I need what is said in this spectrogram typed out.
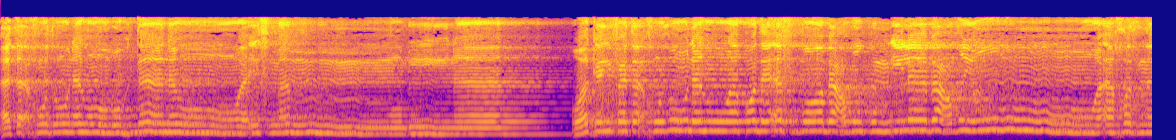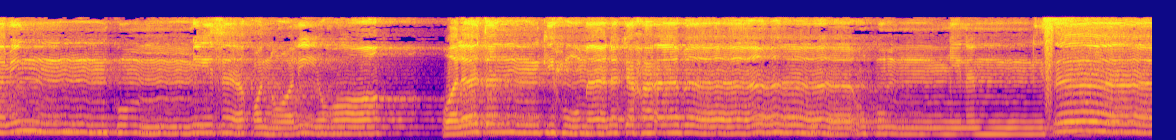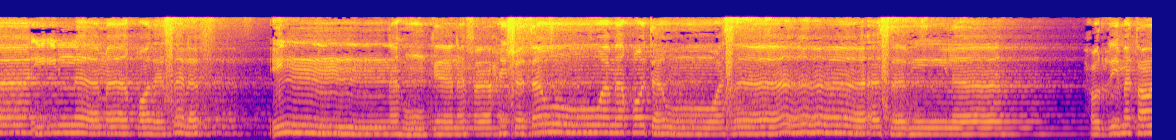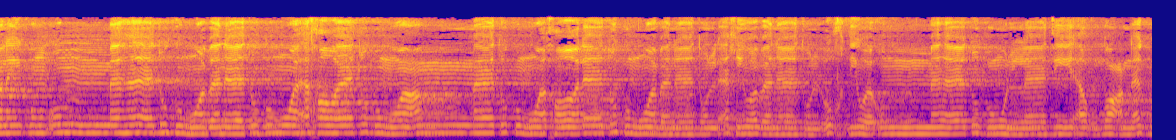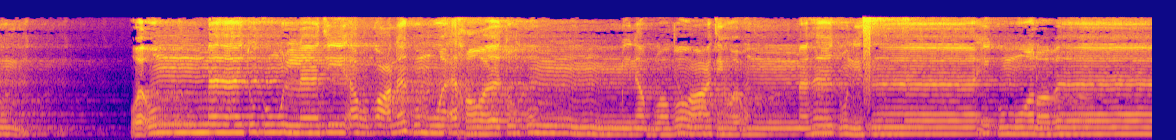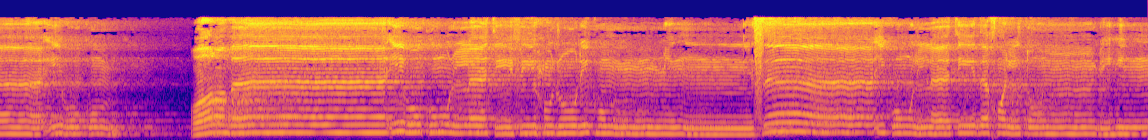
أتأخذونه بهتانا وإثما مبينا وكيف تأخذونه وقد أفضى بعضكم إلى بعض وأخذن منكم ميثاقا غليظا ولا تنكحوا ما نكح آباؤكم كان فاحشة ومقتا وساء سبيلا. حرمت عليكم أمهاتكم وبناتكم وأخواتكم وعماتكم وخالاتكم وبنات الأخ وبنات الأخت وأمهاتكم اللاتي أرضعنكم وأمهاتكم اللاتي أرضعنكم وأخواتكم من الرضاعة وأمهات نسائكم وربائبكم وربائبكم اللاتي في حجوركم من نسائكم اللاتي دخلتم بهن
